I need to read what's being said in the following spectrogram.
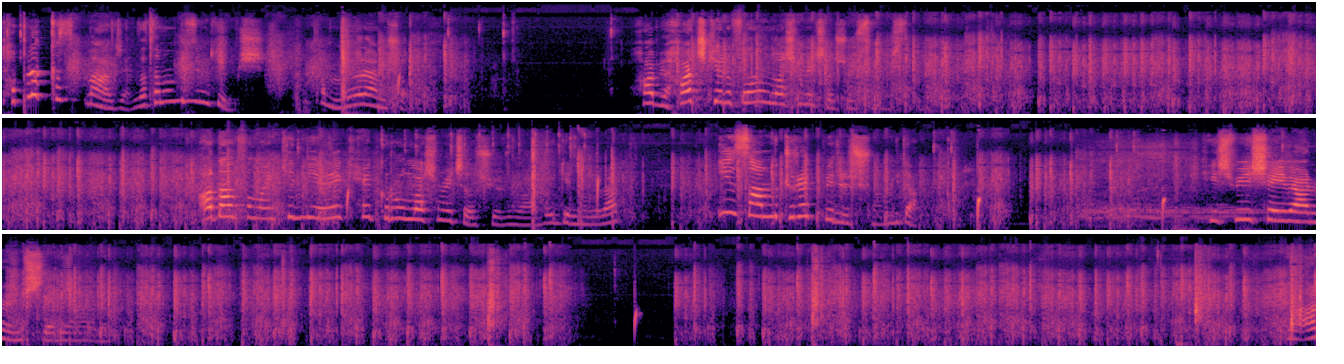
Toprak kazık mı alacağım? Zaten bu bizimkiymiş. Tamam öğrenmiş oldum. Abi kaç kere falan ulaşmaya çalışıyorsun işte. Adam falan killeyerek hacker'a ulaşmaya çalışıyoruz abi genel olarak. İnsan bir kürek verir şu an bir dakika. Hiçbir şey vermemişler yani. Ya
